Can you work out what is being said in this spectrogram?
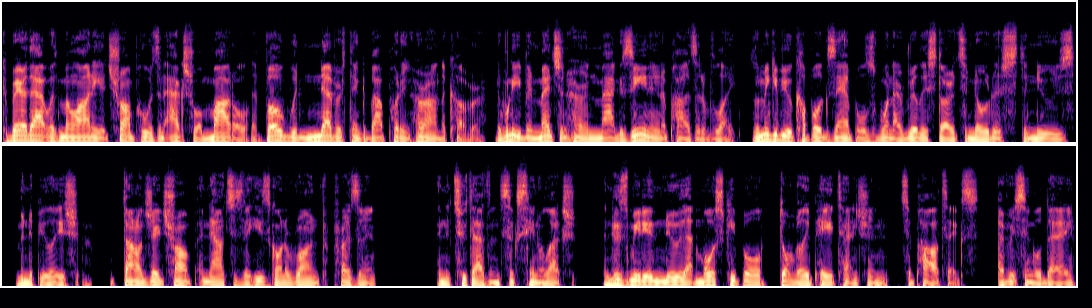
Compare that with Melania Trump, who was an actual model that Vogue would never think about putting her on the cover. They wouldn't even mention her in the magazine in a positive light. So let me give you a couple examples when I really started to notice the news manipulation. Donald J. Trump announces that he's going to run for president in the 2016 election. The news media knew that most people don't really pay attention to politics every single day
